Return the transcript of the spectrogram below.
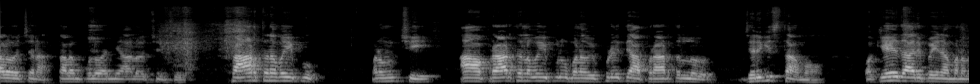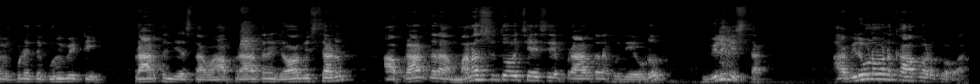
ఆలోచన తలంపులు అన్నీ ఆలోచించి ప్రార్థన వైపు మనం ఉంచి ఆ ప్రార్థన వైపులు మనం ఎప్పుడైతే ఆ ప్రార్థనలో జరిగిస్తామో ఒకే దారిపైన మనం ఎప్పుడైతే గురిపెట్టి ప్రార్థన చేస్తామో ఆ ప్రార్థన జవాబిస్తాడు. ఆ ప్రార్థన మనస్సుతో చేసే ప్రార్థనకు దేవుడు విలువిస్తాడు. ఆ విలువను మనం కాపాడుకోవాలి.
